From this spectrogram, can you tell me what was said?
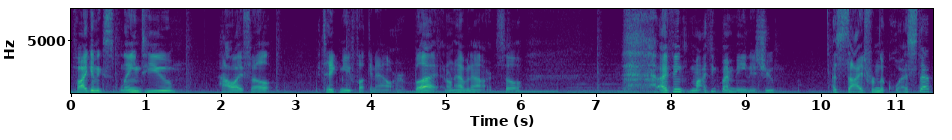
if I can explain to you how I felt, it'd take me a fucking hour. But I don't have an hour, so I think my, I think my main issue, aside from the quest step,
